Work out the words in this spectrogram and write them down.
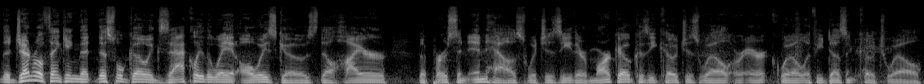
the general thinking that this will go exactly the way it always goes. They'll hire the person in house, which is either Marco because he coaches well or Eric Quill if he doesn't coach well.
